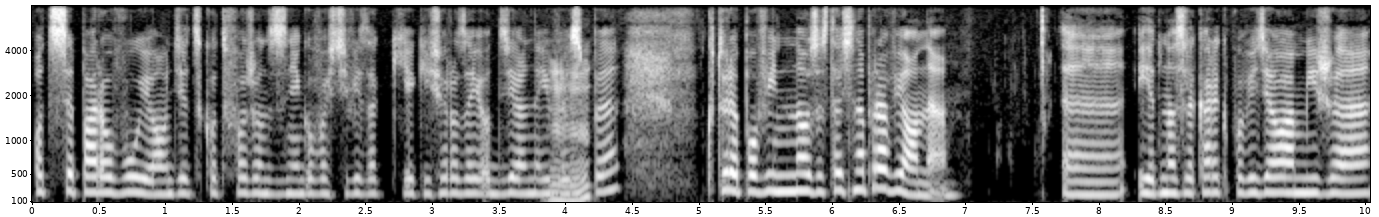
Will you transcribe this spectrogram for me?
odseparowują dziecko, tworząc z niego właściwie taki jakiś rodzaj oddzielności niesamodzielnej mhm. wyspy, które powinno zostać naprawione. E, jedna z lekarek powiedziała mi, że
